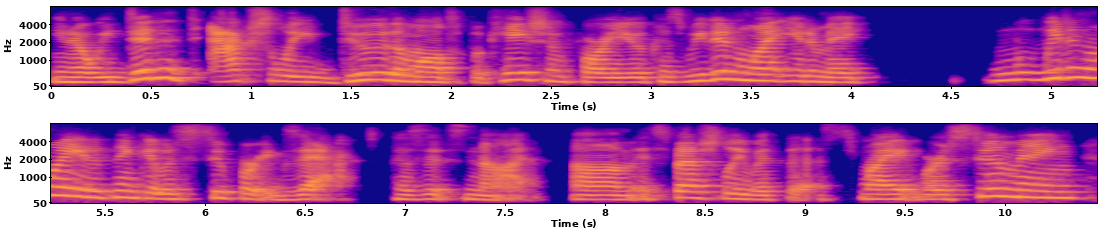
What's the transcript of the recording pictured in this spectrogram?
you know, we didn't actually do the multiplication for you because we didn't want you to make, we didn't want you to think it was super exact because it's not, um, especially with this, right? We're assuming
